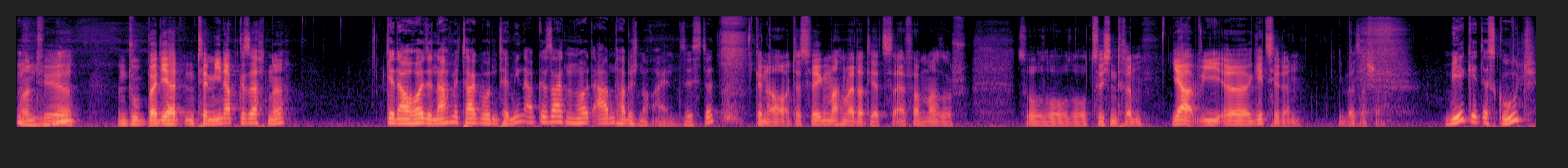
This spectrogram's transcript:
und wir. Und du, bei dir hat ein Termin abgesagt, ne? Genau, heute Nachmittag wurde ein Termin abgesagt und heute Abend habe ich noch einen, siehste? Genau, deswegen machen wir das jetzt einfach mal so, so, so, so zwischendrin. Ja, wie äh, geht's dir denn, lieber Sascha? Mir geht es gut.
